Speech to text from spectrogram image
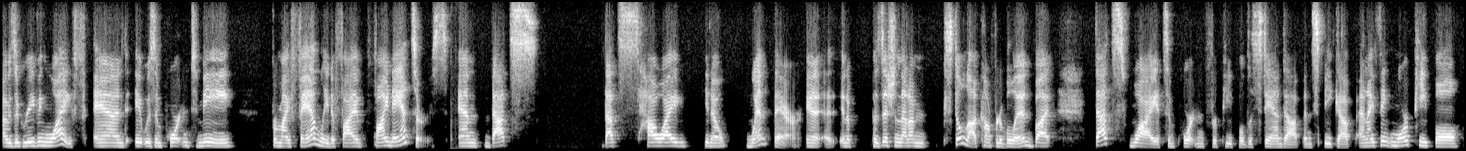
I was a grieving wife and it was important to me for my family to fi- find answers. And that's that's how i you know went there in, in a position that I'm still not comfortable in, but that's why it's important for people to stand up and speak up. And I think more people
